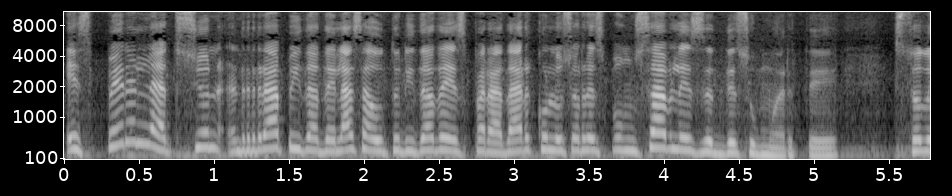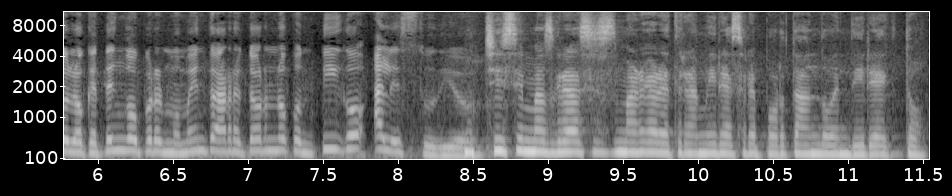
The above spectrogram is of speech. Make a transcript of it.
esperan la acción rápida de las autoridades para dar con los responsables de su muerte. Es todo lo que tengo por el momento. A retorno contigo al estudio. Muchísimas gracias, Margaret Ramírez, reportando en directo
